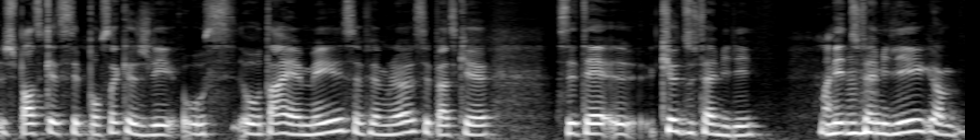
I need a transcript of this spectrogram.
je pense que c'est pour ça que je l'ai aussi autant aimé, ce film-là. C'est parce que c'était euh, que du familier. Ouais. Mais du Mhm. familier comme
